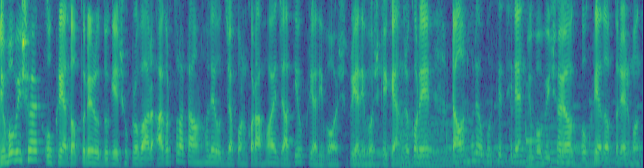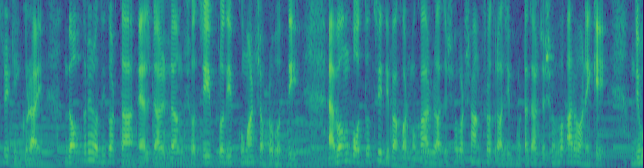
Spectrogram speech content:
যুব বিষয়ক ও ক্রীড়া দপ্তরের উদ্যোগে শুক্রবার আগরতলা টাউন হলে উদযাপন করা হয় জাতীয় ক্রীড়া দিবস। ক্রীড়া দিবসকে কেন্দ্র করে টাউন হলে উপস্থিত ছিলেন যুব বিষয়ক ও ক্রীড়া দপ্তরের মন্ত্রী টিঙ্কু রায়, দপ্তরের অধিকর্তা এল ডার্লং সচিব প্রদীপ কুমার চক্রবর্তী এবং পদ্মশ্রী দীপা কর্মকার, রাজ্যসভার সাংসদ রাজীব ভট্টাচার্য সহ আরও অনেকে। যুব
